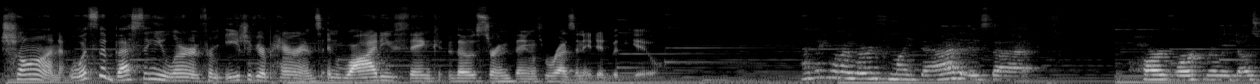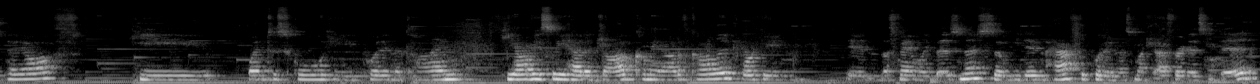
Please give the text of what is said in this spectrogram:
Sean, what's the best thing you learned from each of your parents, and why do you think those certain things resonated with you? I think what I learned from my dad is that hard work really does pay off. He went to school, he put in the time. He obviously had a job coming out of college working in the family business, so he didn't have to put in as much effort as he did.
